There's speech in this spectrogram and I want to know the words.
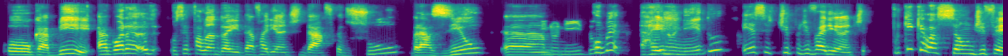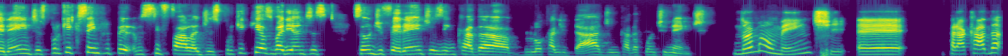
Ô, Gabi, agora você falando aí da variante da África do Sul, Brasil, uh, Reino Unido. É, Reino Unido, esse tipo de variante, por que, que elas são diferentes? Por que, que sempre se fala disso? Por que, que as variantes são diferentes em cada localidade, em cada continente? Normalmente, é, para cada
